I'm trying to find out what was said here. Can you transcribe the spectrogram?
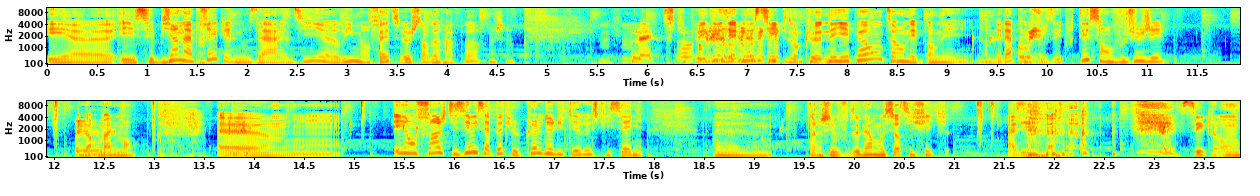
Et, euh, et c'est bien après qu'elle nous a dit, euh, oui, mais en fait, euh, je sors de rapport, machin. Ce qui peut aider au diagnostic. Donc, euh, n'ayez pas honte, hein, on, est, on, est, on est là pour Oui. vous écouter sans vous juger Mhm. normalement. Euh, et enfin, je disais, oui, ça peut être le col de l'utérus qui saigne. Euh, alors, je vais vous donner un mot scientifique. Allez, C'est qu'on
